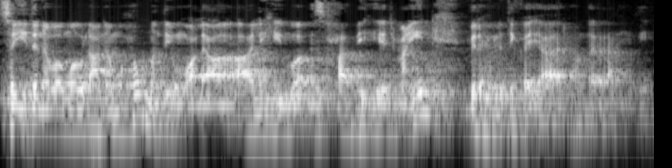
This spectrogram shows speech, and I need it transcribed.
سیدنا و مولانا محمد و آلہ و اصحابہ اجمعین برحمتک یا ارحم الراحمین۔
